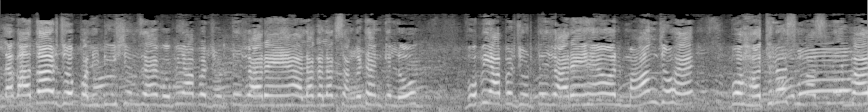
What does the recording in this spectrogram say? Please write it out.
लगातार जो पॉलिटिशियंस हैं वो भी यहाँ पर जुड़ते जा रहे हैं अलग अलग संगठन के लोग वो भी यहाँ पर जुड़ते जा रहे हैं और मांग जो है वो हथरस मसले पर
